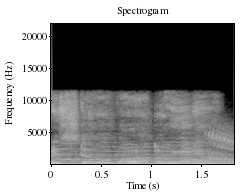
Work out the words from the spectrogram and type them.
Crystal R-O-U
